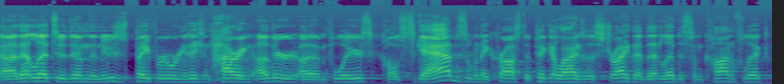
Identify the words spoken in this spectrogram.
Uh, that led to them, the newspaper organization, hiring other uh, employers called scabs. When they crossed the picket lines of the strike, that, that led to some conflict.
